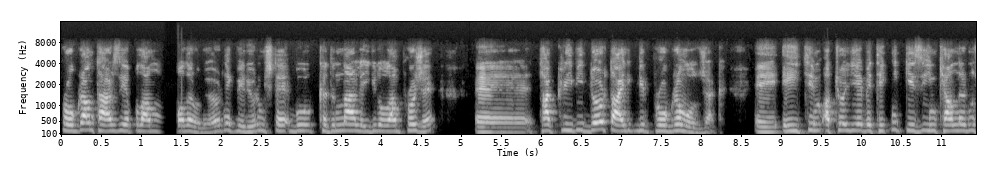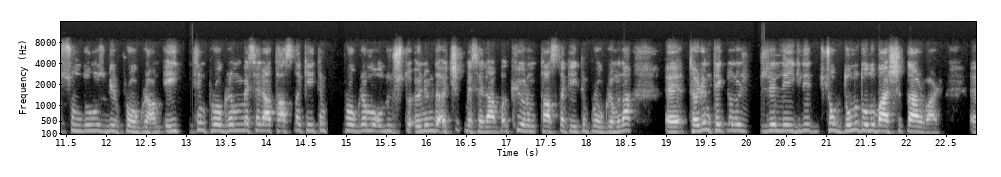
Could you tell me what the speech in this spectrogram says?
program tarzı yapılanmalar oluyor. Örnek veriyorum işte bu kadınlarla ilgili olan proje e, takribi 4 aylık bir program olacak e, eğitim, atölye ve teknik gezi imkanlarını sunduğumuz bir program. Eğitim programı mesela taslak eğitim programı oluştu. Önümde açık mesela bakıyorum taslak eğitim programına. E, tarım teknolojileriyle ilgili çok dolu dolu başlıklar var. E,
